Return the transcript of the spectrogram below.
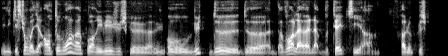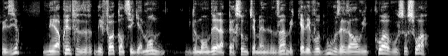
des questions, on va dire, entonnoirs hein, pour arriver jusqu'au au but de, d'avoir la, bouteille qui, fera le plus plaisir. Mais après, des fois, quand c'est également demander à la personne qui amène le vin, mais quel est votre goût? Vous avez envie de quoi, vous, ce soir?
